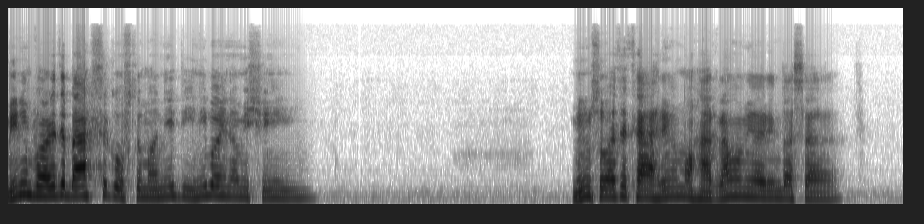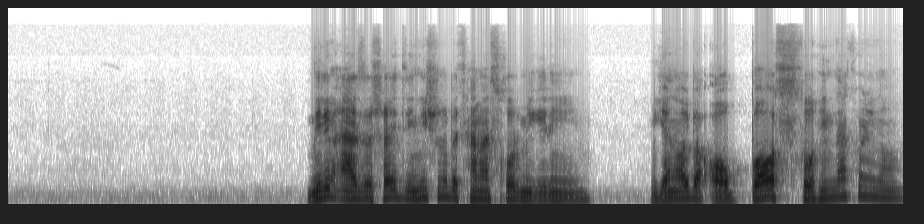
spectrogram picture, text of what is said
میریم وارد بحث گفتمانی دینی با اینا میشیم. میریم صحبت تحریم محرم رو میاریم وسط. میریم ارزش های دینیشون رو به تمسخر می‌گیریم. میگن آقای به عباس توهین نکنین و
